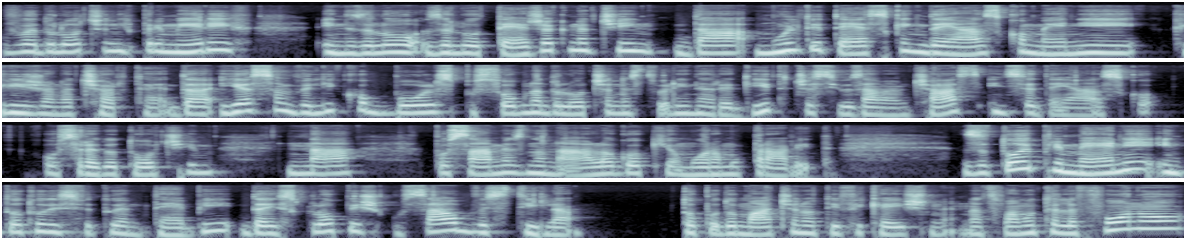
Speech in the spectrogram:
v določenih primerih in zelo, zelo težek način, da multitasking dejansko meni križa na črte. Da jaz sem veliko bolj sposobna določene stvari narediti, če si vzamem čas in se dejansko osredotočim na posamezno nalogo, ki jo moram upraviti. Zato je pri meni, in to tudi svetujem tebi, da izklopiš vsa obvestila, to po domače notifikacije, na svojem telefonu,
